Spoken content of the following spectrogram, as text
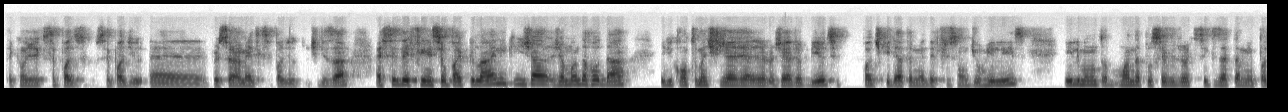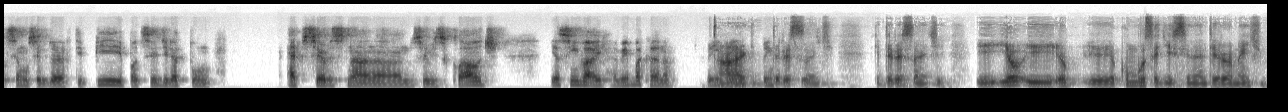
tecnologia que você pode, você pode é, versionamento que você pode utilizar. Aí você define seu pipeline e já, já manda rodar. Ele automaticamente já gera, gera o build, você pode criar também a definição de um release, e ele monta, manda para o servidor que você quiser também. Pode ser um servidor FTP, pode ser direto para um, app service na, na, no serviço cloud, e assim vai, é bem bacana. Bem, ah, bem, que bem interessante. Que interessante. E, e, eu, e, eu, e como você disse né, anteriormente,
